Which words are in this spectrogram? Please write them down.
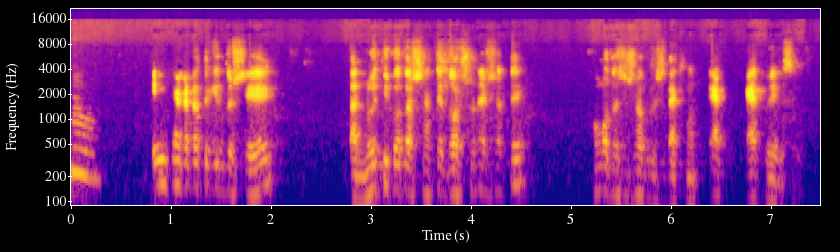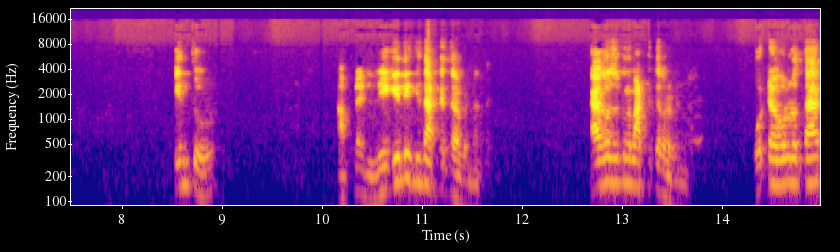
হুম। এই জায়গাটাতে কিন্তু সে তার নৈতিকতার সাথে দর্শনের সাথে ক্ষমতাশীল সকলের সাথে একমত এক এক হয়ে গেছে। কিন্তু আপনি লিগেলি কিন্তু আটকাতে পারবেন না। কাগজগুলো আটকাতে পারবেন না। ওটা হলো তার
